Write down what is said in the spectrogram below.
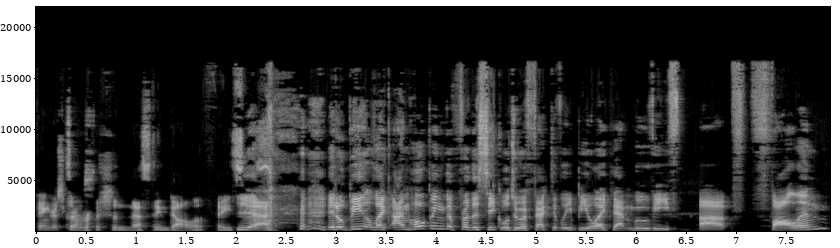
Fingers It's a crossed. Russian nesting doll of faces. Yeah, it'll be like I'm hoping that for the sequel to effectively be like that movie, uh, Fallen,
